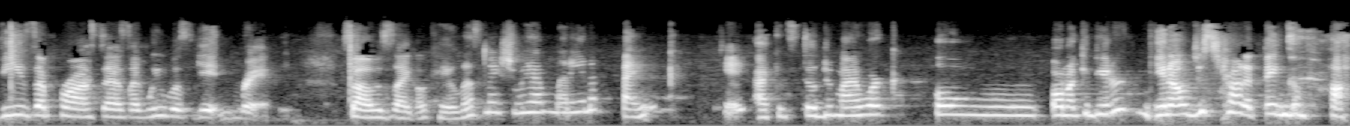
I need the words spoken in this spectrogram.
visa process? Like we was getting ready. So I was like, okay, let's make sure we have money in the bank. Okay, I can still do my work oh, on a computer, you know, just trying to think of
